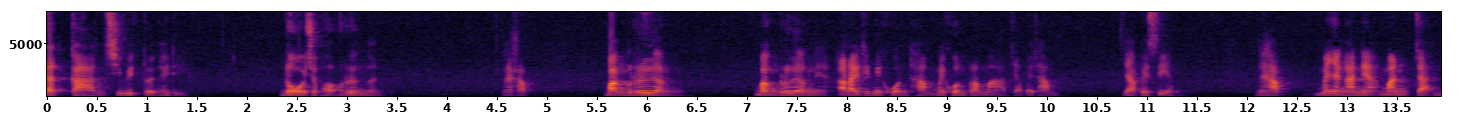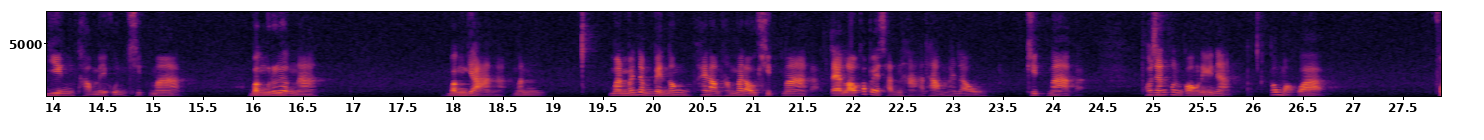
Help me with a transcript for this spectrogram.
จัดการชีวิตตัวเองให้ดี โดยเฉพาะเรื่องเงินนะครับ บางเรื่องบางเรื่องเนี่ยอะไรที่ไม่ควรทำไม่ควรประมาทอย่าไปทำอย่าไปเสี่ยงนะครับ ไม่อย่างนั้นเนี่ยมันจะยิ่งทำให้คุณคิดมาก บางเรื่องนะ บางอย่างอะมันมันไม่จำเป็นต้องให้เราทำให้เราคิดมากอะแต่เราก็ไปสรรหาทำให้เราคิดมากอะ เพราะฉะนั้นคนกองนี้เนี่ยต้องบอกว่า โฟ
